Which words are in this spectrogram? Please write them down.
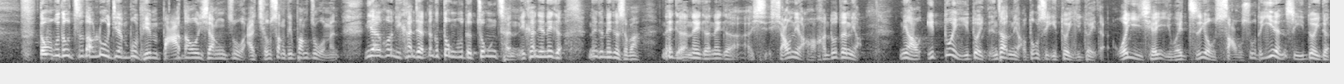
动物都知道路见不平拔刀相助啊！求上帝帮助我们。你然后你看见那个动物的忠诚，你看见那个那个那个什么，那个那个那个小鸟很多的鸟。”鸟一对一对的，你知道鸟都是一对一对的。我以前以为只有少数的雁是一对的，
